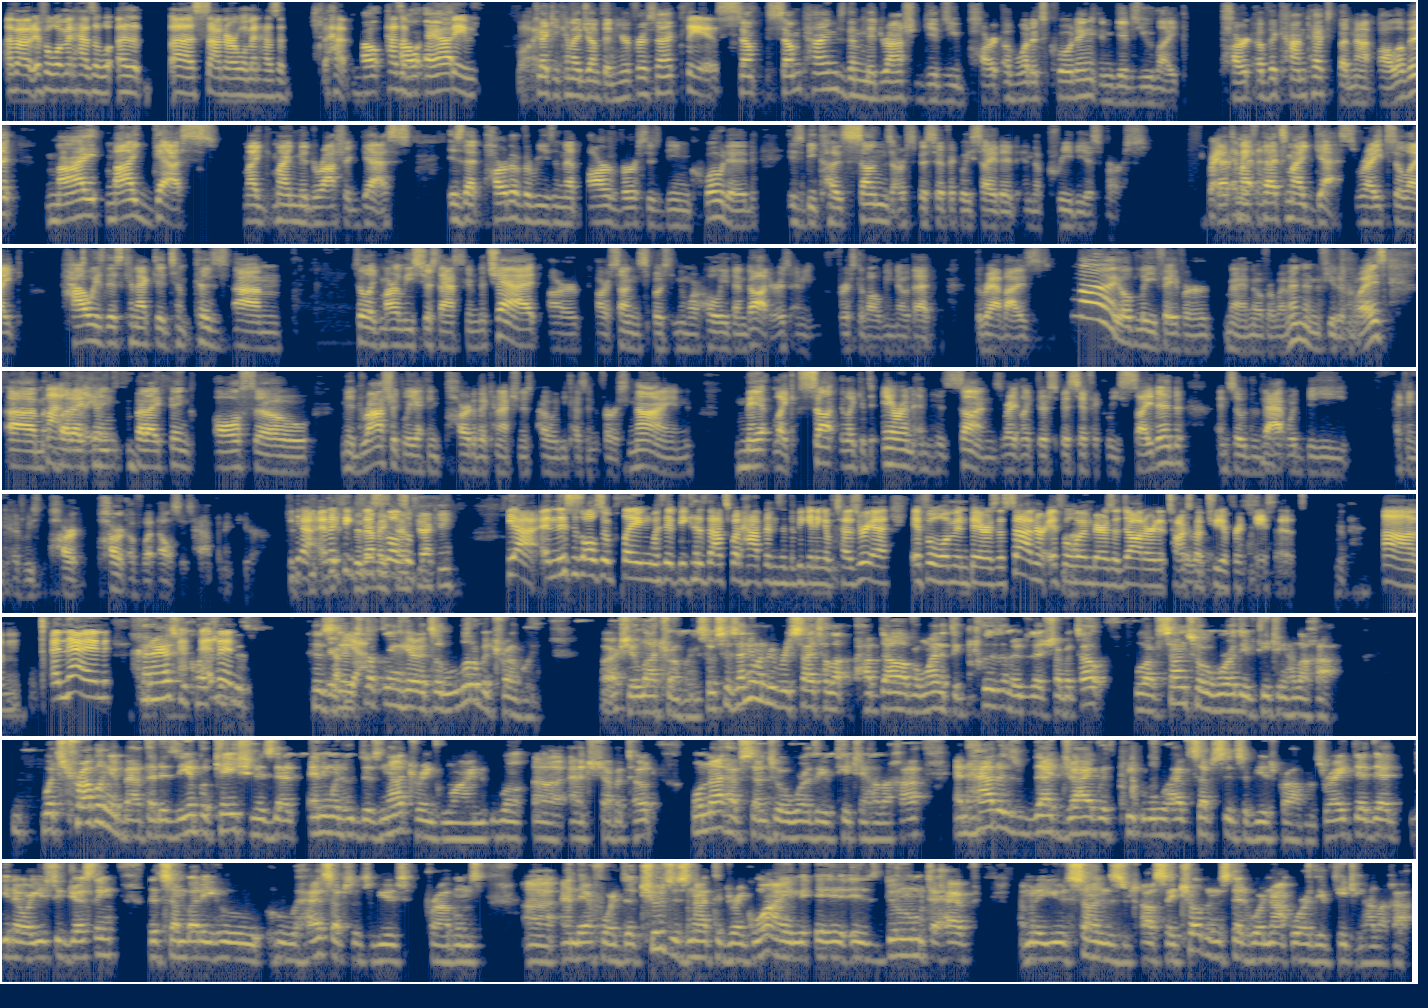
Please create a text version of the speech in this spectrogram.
about if a woman has a, a, a son or a woman has a ha, I'll, has a I'll add, baby. Boy. Jackie, can I jump in here for a sec? Please. Some sometimes the midrash gives you part of what it's quoting and gives you like part of the context, but not all of it. My my guess, my my midrashic guess, is that part of the reason that our verse is being quoted is because sons are specifically cited in the previous verse. Right. that's that my that's my guess, right? So like, how is this connected to? Because um, so like Marlies just asked in the chat, are our sons supposed to be more holy than daughters? I mean, first of all, we know that the rabbis mildly favor men over women in a few different ways. Um, but I think, but I think also midrashically, I think part of the connection is probably because in verse nine, may, like son, like it's Aaron and his sons, right? Like they're specifically cited, and so that would be, I think, at least part part of what else is happening here. Yeah, and I think this that is also sense, Jackie? Yeah, and this is also playing with it because that's what happens at the beginning of Tazria if a woman bears a son or if a woman bears a daughter, and it talks about two different cases. Yeah. Um, and then Can I ask a question? Because Yeah. there's Yeah. something here that's a little bit troubling, or actually a lot troubling. So it says, anyone who recites Hal- Havdalah over wine at the conclusion of the Shabbatot will have sons who are worthy of teaching halacha. What's troubling about that is the implication is that anyone who does not drink wine will uh, at Shabbatot will not have sons who are worthy of teaching halacha. And how does that jive with people who have substance abuse problems? Right? That that you know, are you suggesting that somebody who who has substance abuse problems uh, and therefore the chooses not to drink wine is, is doomed to have? I'm going to use sons, I'll say children instead, who are not worthy of teaching halacha.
